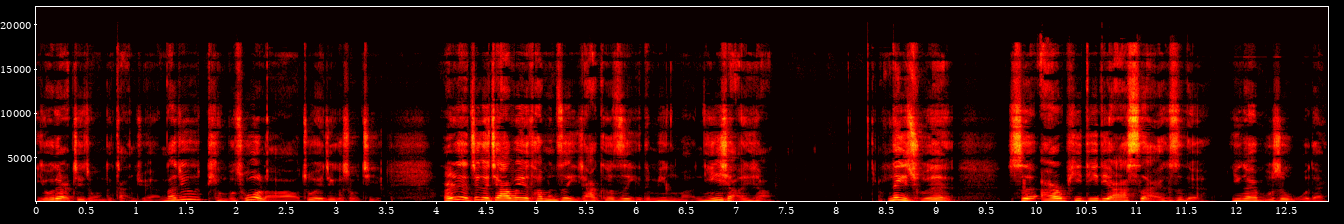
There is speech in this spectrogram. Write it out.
有点这种的感觉，那就挺不错了啊。作为这个手机，而且这个价位他们自己家革自己的命嘛。你想一想，内存是 LPDDR4X 的，应该不是五的，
